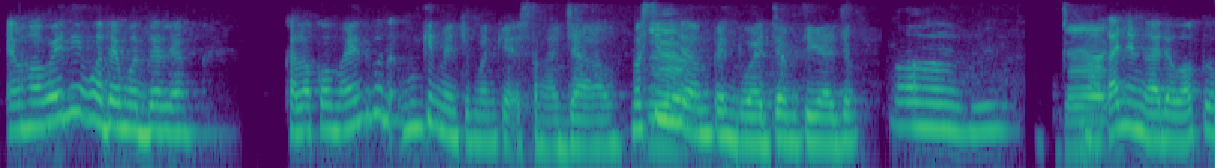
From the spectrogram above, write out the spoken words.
MHW ini model-model yang kalau kau main tuh mungkin main cuman kayak setengah jam. Mesti Iya. bisa sampai 2 jam, 3 jam. Oh. Kayak Makanya nggak ada waktu.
